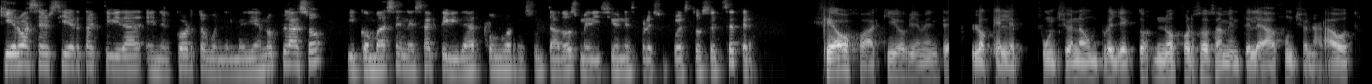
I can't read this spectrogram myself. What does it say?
quiero hacer cierta actividad en el corto o en el mediano plazo y con base en esa actividad pongo resultados, mediciones, presupuestos, etcétera. Que ojo, aquí obviamente lo que le funciona a un proyecto no forzosamente le va a funcionar a otro.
